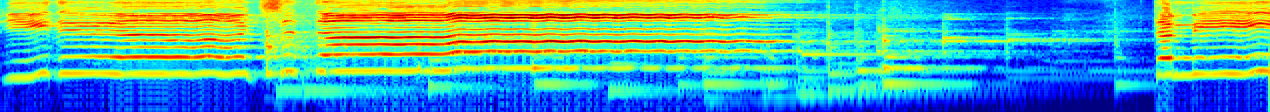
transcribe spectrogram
ပြည်သူချစ်တာတမီ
